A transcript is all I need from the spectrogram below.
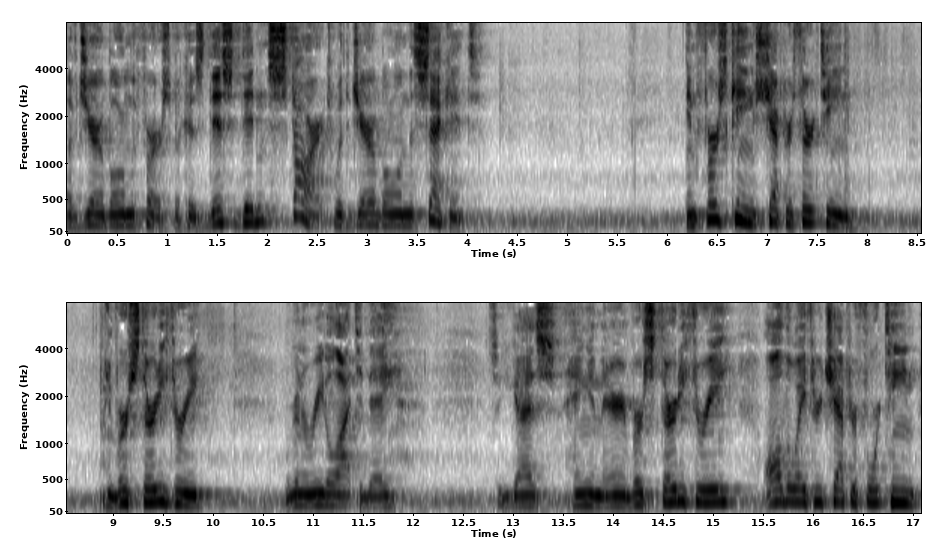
of Jeroboam the first, because this didn't start with Jeroboam the second. In 1 Kings chapter 13, in verse 33, we're going to read a lot today. So you guys hang in there. In verse 33, all the way through chapter 14,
